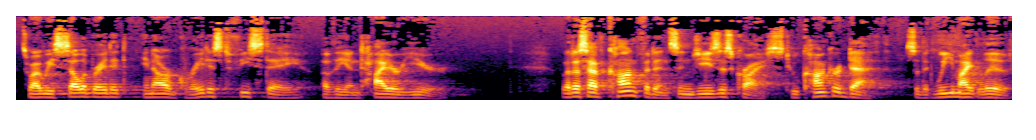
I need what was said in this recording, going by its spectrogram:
That's why we celebrate it in our greatest feast day of the entire year. Let us have confidence in Jesus Christ, who conquered death so that we might live.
